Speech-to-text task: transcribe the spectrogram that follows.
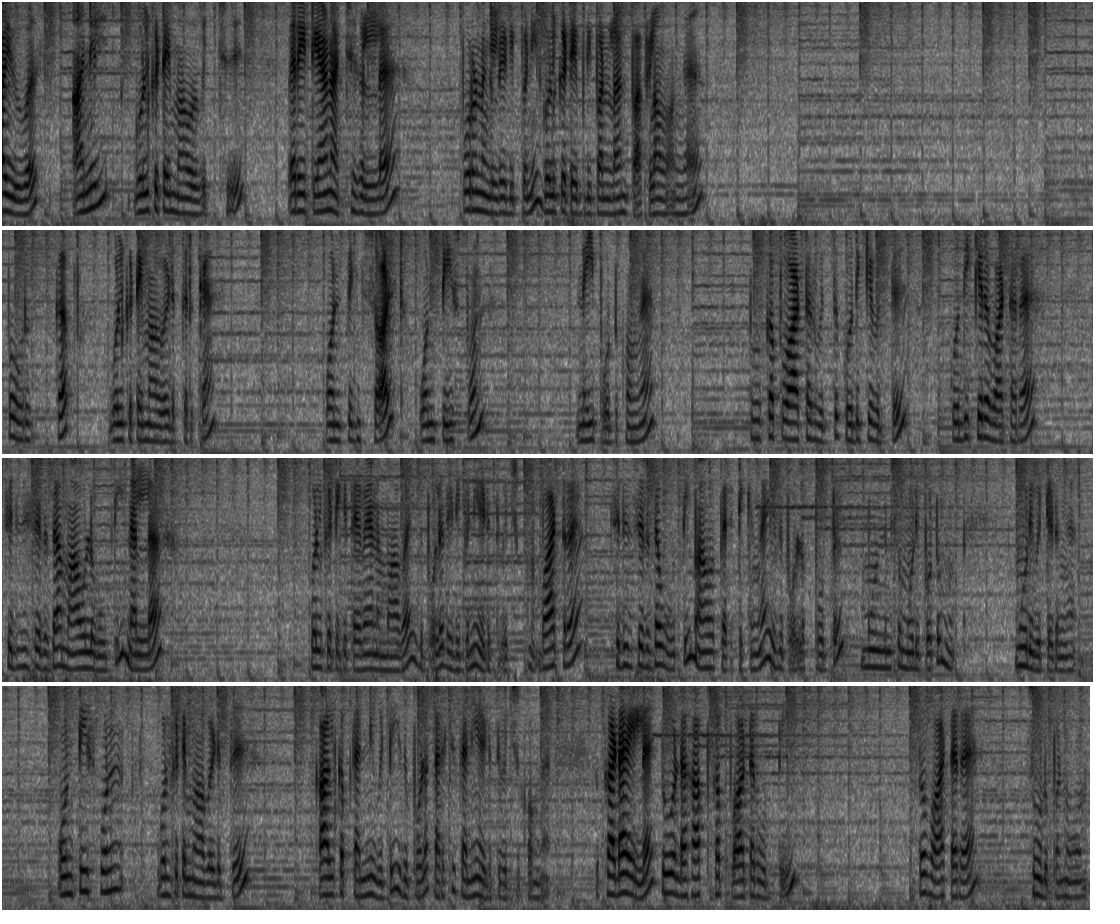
Hi viewers அணில் கொல்கட்டை மாவை வச்சு வெரைட்டியான அச்சுகளில் பூரணங்கள் ரெடி பண்ணி கொல்கட்டை எப்படி பண்ணலான்னு பார்க்கலாம் வாங்க. இப்போ ஒரு கப் கொல்கட்டை மாவு எடுத்திருக்கேன். One pinch salt one teaspoon நெய் போட்டுக்கோங்க. டூ கப் வாட்டர் விட்டு கொதிக்க விட்டு கொதிக்கிற வாட்டரை சிறிது சிறிதாக மாவில் ஊற்றி நல்லா கொழுக்கட்டைக்கு தேவையான மாவை இது போல் ரெடி பண்ணி எடுத்து வச்சுக்கணும். வாட்டரை சிறிது சிறிதாக ஊற்றி மாவை பிரட்டிக்குங்க. இது போல் போட்டு மூணு நிமிஷம் மூடி போட்டு மூடி விட்டுடுங்க. ஒன் டீஸ்பூன் கொழுக்கட்டை மாவு எடுத்து கால் கப் தண்ணி விட்டு இது போல் கரைச்சி தனியாக எடுத்து வச்சுக்கோங்க. கடாயில் two and half cup water ஊற்றி இப்போ வாட்டரை சூடு பண்ணுவோம்.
